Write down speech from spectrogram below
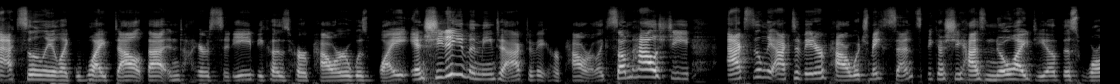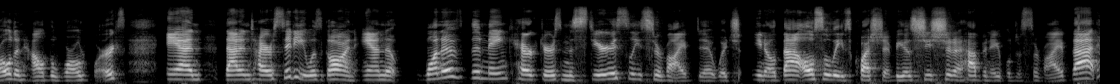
accidentally like wiped out that entire city because her power was white and she didn't even mean to activate her power. Like somehow she accidentally activate her power, which makes sense because she has no idea of this world and how the world works. And that entire city was gone. And one of the main characters mysteriously survived it, which, you know, that also leaves question because she shouldn't have been able to survive that.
